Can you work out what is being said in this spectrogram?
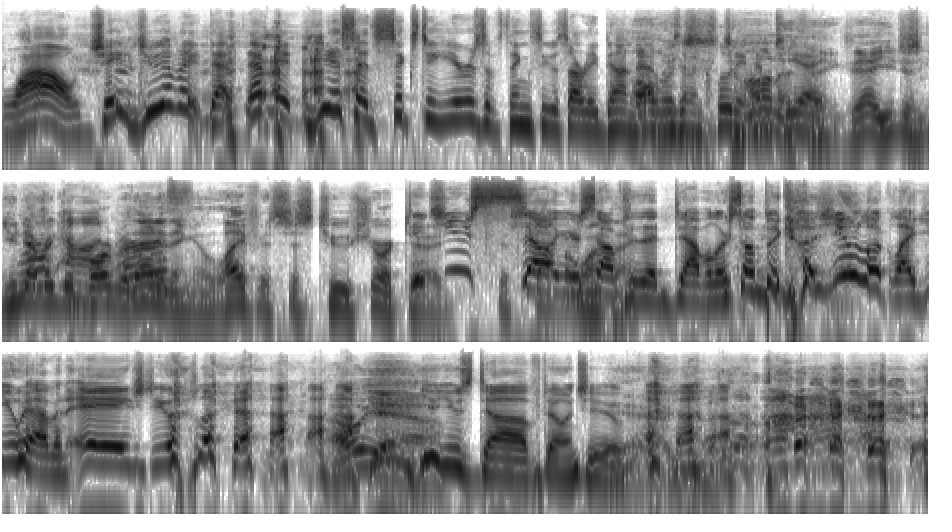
Wow, Jay, did you have a, that? That made, he just said sixty years of things he was already done. That Oh, wasn't he's a including ton of MTA. things. Yeah, you just you never get on bored with earth? anything. Life is just too short to. Did you to sell stop yourself to the devil or something? Because you look like you haven't aged. You look, Oh yeah. you use Dove, don't you? Yeah,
